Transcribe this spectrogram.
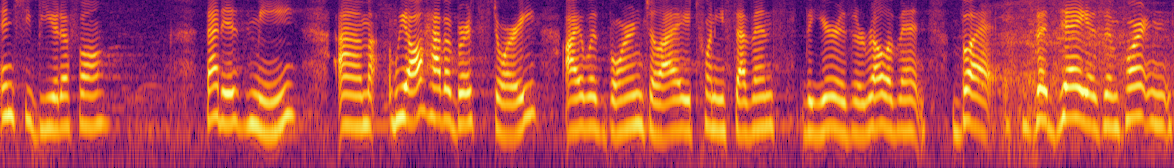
Isn't she beautiful? That is me. Um, we all have a birth story. I was born July 27th, the year is irrelevant, but the day is important.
